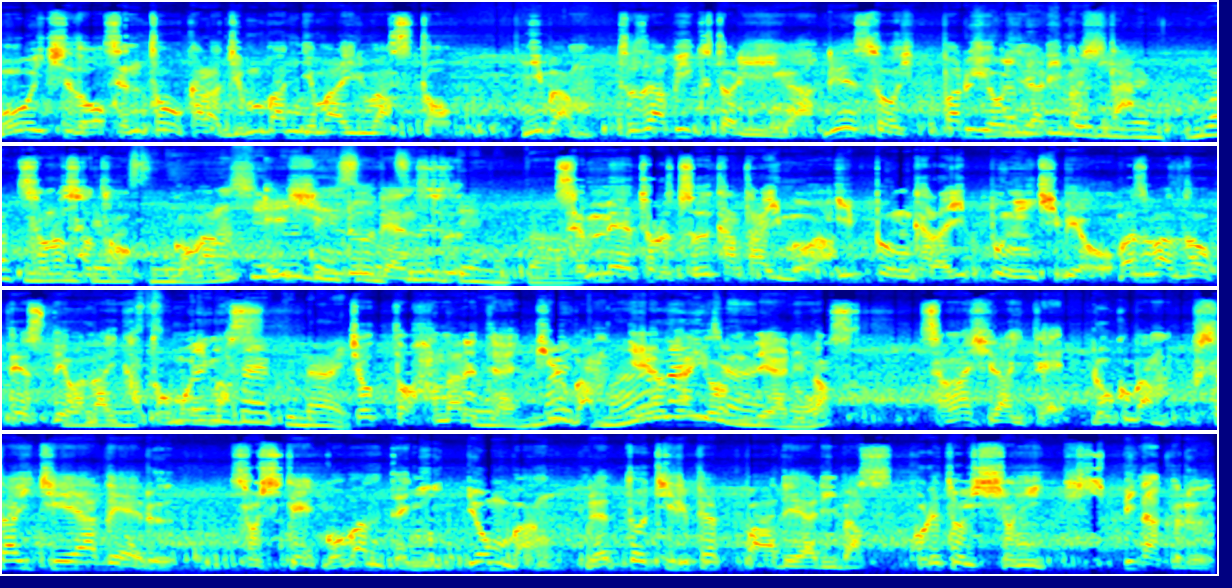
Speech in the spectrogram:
もう一度先頭から順番に参りますと。2番トゥザビクトリーがレースを引っ張るようになりました。その外5番エイシンルーデンス。1000m 通過タイムは1分から1分1秒。まずまずのペースではないかと思います。ちょっと離れて9番エアガイオンであります差が開いて6番フサイチエアデール。そして5番手に4番レッドチリペッパーであります。これと一緒にスピナクル。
